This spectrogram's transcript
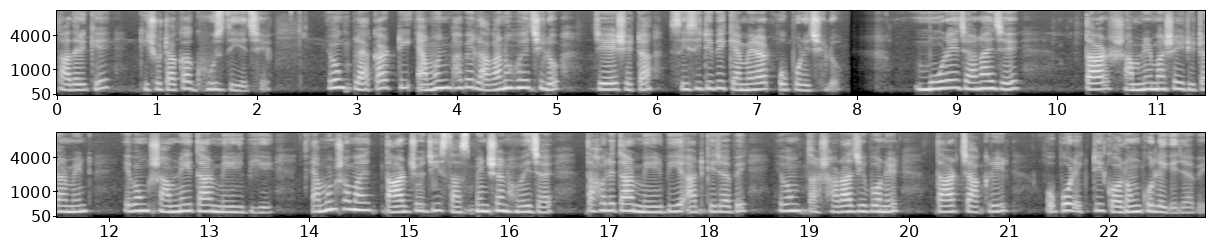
তাদেরকে কিছু টাকা ঘুষ দিয়েছে। এবং প্ল্যাকার্ডটি এমনভাবে লাগানো হয়েছিল যে সেটা সিসিটিভি ক্যামেরার ওপরে ছিল। মোড়ে জানায় যে তার সামনের মাসেই রিটায়ারমেন্ট এবং সামনেই তার মেয়ের বিয়ে। এমন সময় তার যদি সাসপেনশন হয়ে যায়, তাহলে তার মেয়ের বিয়ে আটকে যাবে এবং তার সারা জীবনের তার চাকরির ওপর একটি কলঙ্ক লেগে যাবে।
